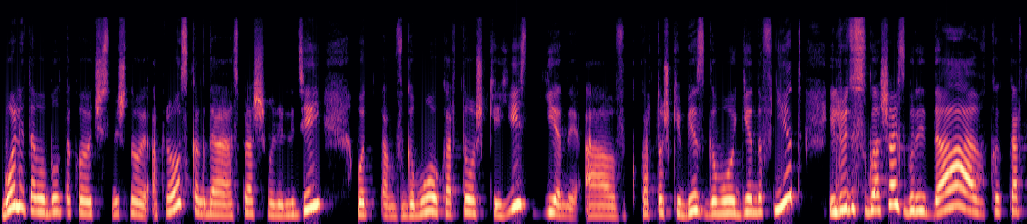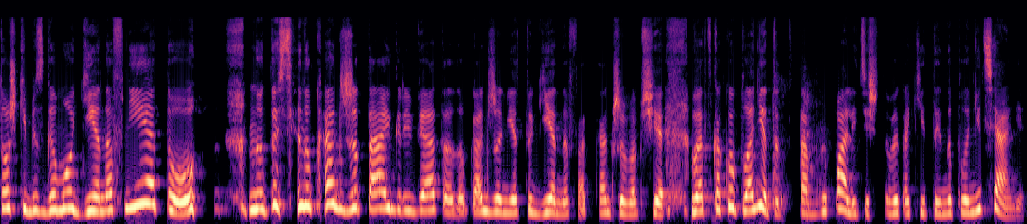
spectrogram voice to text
Более того, был такой очень смешной опрос, когда спрашивали людей, вот там в ГМО картошке есть гены, а в картошке без ГМО генов нет, и люди соглашались, говорили, да, картошки без гомогенов нету. Ну, то есть, ну как же так, ребята, ну как же нету генов, а как же вообще, вы от какой планеты там вы палитесь, что вы какие-то инопланетяне?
